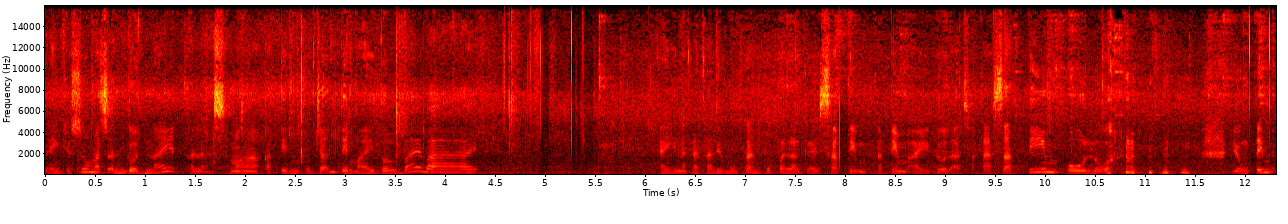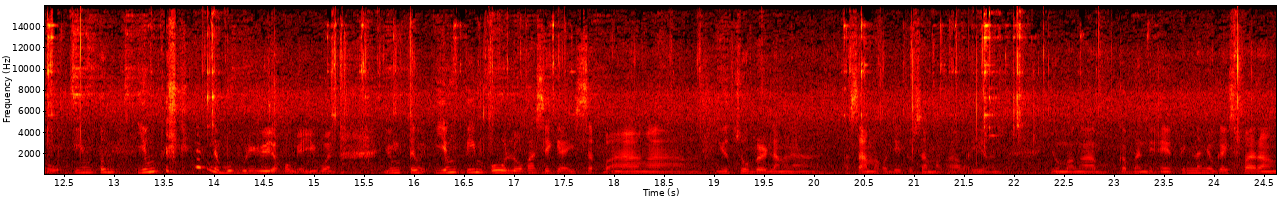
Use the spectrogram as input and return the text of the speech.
Thank you so much and good night. Ala, sa mga ka-team ko dyan, Team Idol, bye bye. Ay, nakakalimutan ko pala guys sa team, ka-team Idol at saka sa Team Olo. yung team, yung, yung, nabubuliwi ako ngayon. Yung, team- yung Team Olo kasi guys, sa mga YouTuber lang na kasama ko dito sa Macau, ayun. Yung mga kabandi, eh, tingnan nyo guys, parang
